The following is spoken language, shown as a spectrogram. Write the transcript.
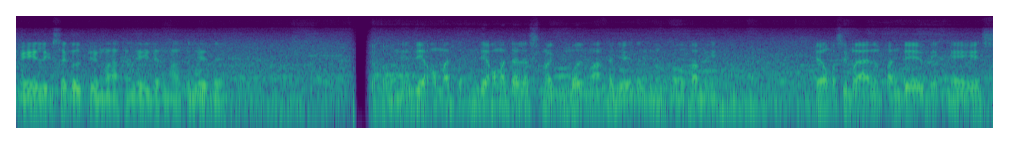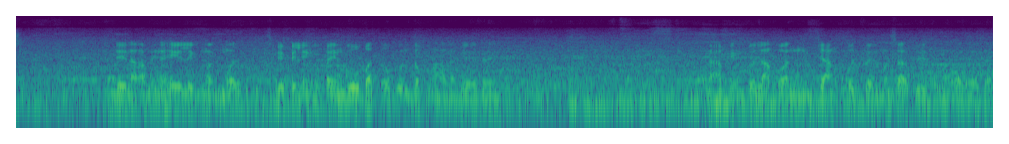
mahilig sa golf yung mga Canadian mga kadede. So, hindi ako hindi ako madalas mag-mall mga kadede. No? O kami. Ewan ko simula nung pandemic eh is hindi na kami nahilig mag-mall. Tapos pipiliin ko pa yung gubat o bundok mga kadede. Naaping ko lang kung anong junk food ba yung masarap dito mga kadede.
